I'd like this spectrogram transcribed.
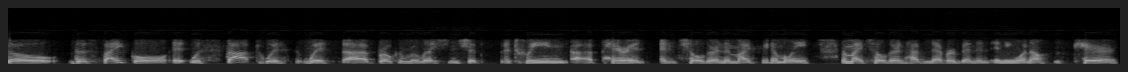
So the cycle it was stopped with with uh, broken relationships between uh, parent and children in my family, and my children have never been in anyone else's care.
